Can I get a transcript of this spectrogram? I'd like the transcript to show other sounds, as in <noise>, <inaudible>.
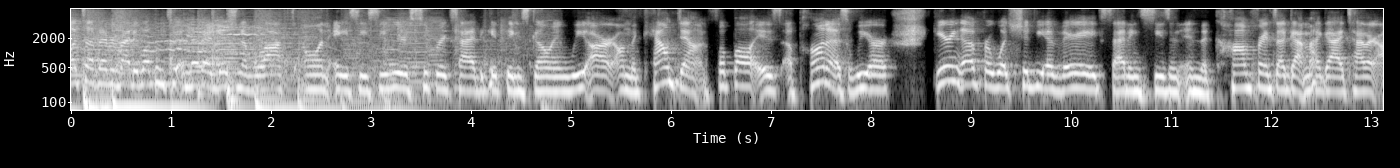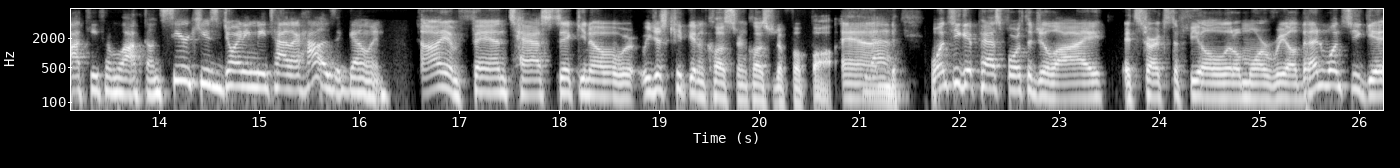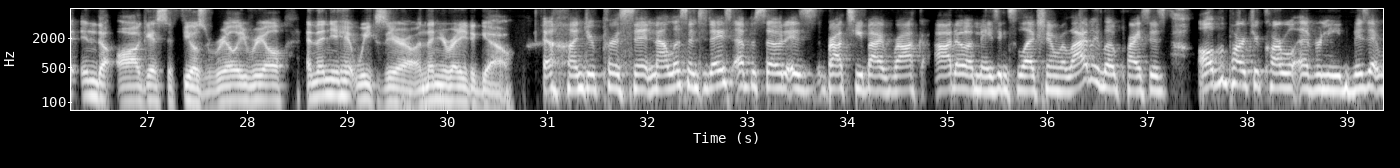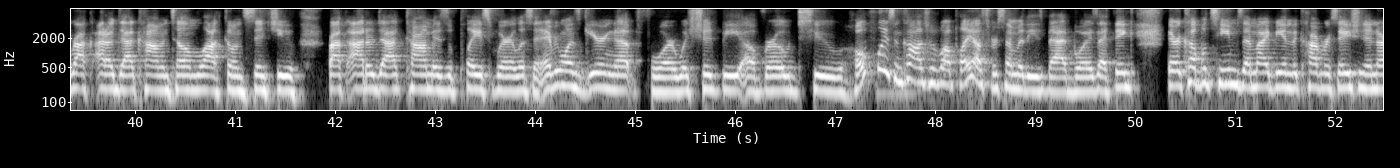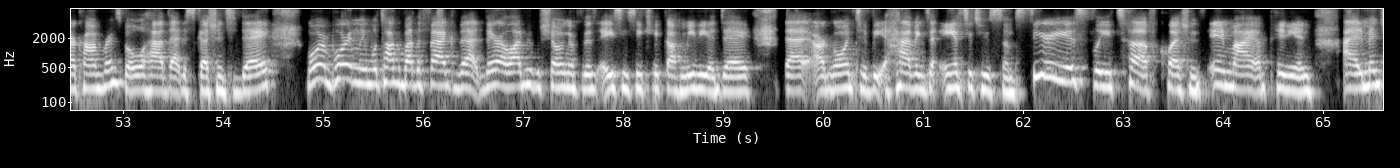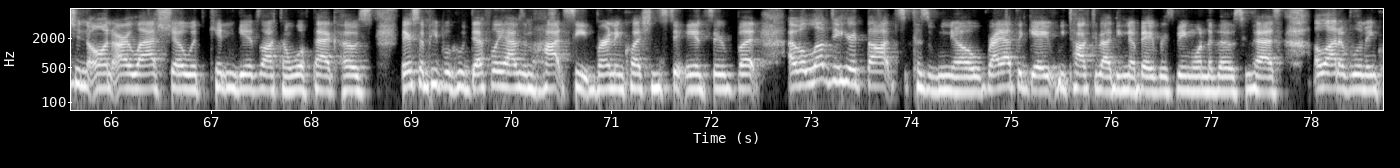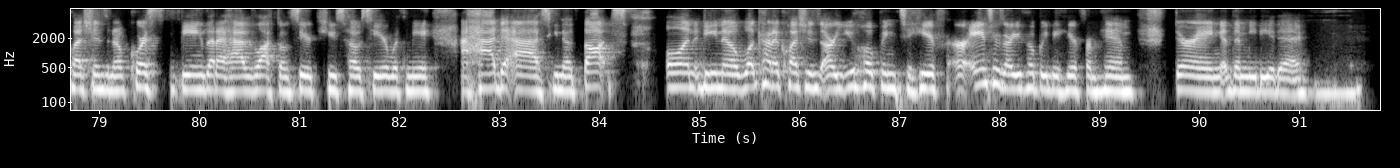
What's up, everybody? Welcome to another edition of Locked On ACC. We are super excited to get things going. We are on the countdown. Football is upon us. We are gearing up for what should be a very exciting season in the conference. I got my guy, Tyler Aki from Locked On Syracuse, joining me. Tyler, how is it going? I am fantastic. You know, we just keep getting closer and closer to football. And yeah. once you get past 4th of July, it starts to feel a little more real. Then once you get into August, it feels really real. And then you hit week zero and then you're ready to go hundred percent. Now, listen, today's episode is brought to you by Rock Auto. Amazing selection, reliably low prices, all the parts your car will ever need. Visit rockauto.com and tell them Locked On sent you. Rockauto.com is a place where, listen, everyone's gearing up for what should be a road to hopefully some college football playoffs for some of these bad boys. I think there are a couple teams that might be in the conversation in our conference, but we'll have that discussion today. More importantly, we'll talk about the fact that there are a lot of people showing up for this ACC kickoff media day that are going to be having to answer to some seriously tough questions, in my opinion. I had mentioned on our last show with Kenton Gibbs, Locked on Wolfpack host, there's some people who definitely have some hot seat burning questions to answer, but I would love to hear thoughts because, you know, right out the gate, we talked about Dino Babers being one of those who has a lot of looming questions. And of course, being that I have Locked on Syracuse host here with me, I had to ask, you know, thoughts on Dino. What kind of questions are you hoping to hear or answers are you hoping to hear from him during the media day?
